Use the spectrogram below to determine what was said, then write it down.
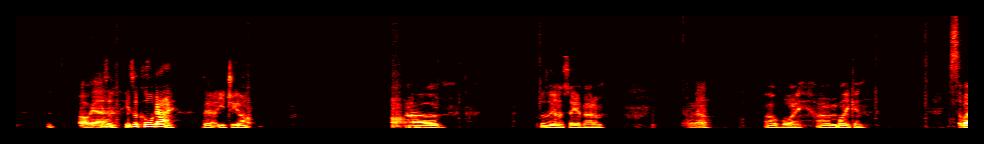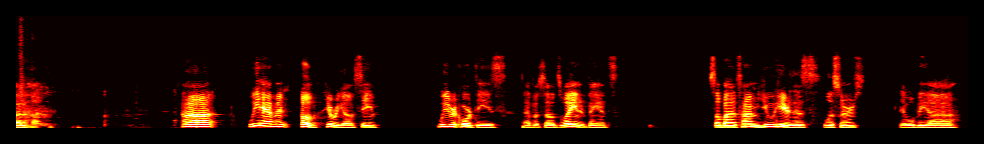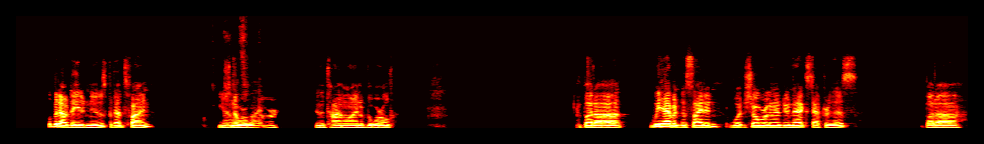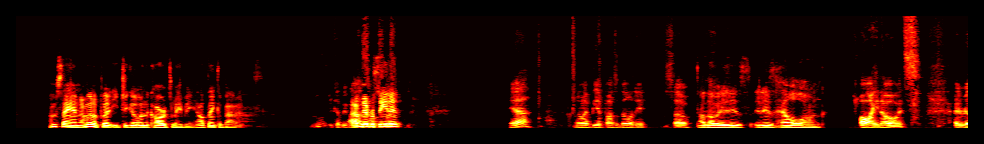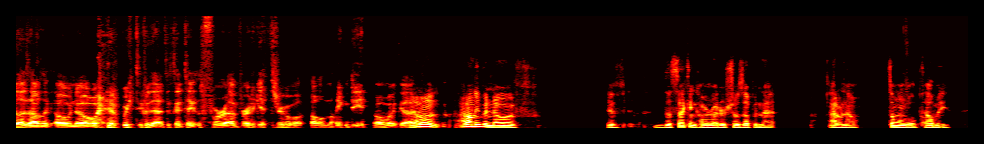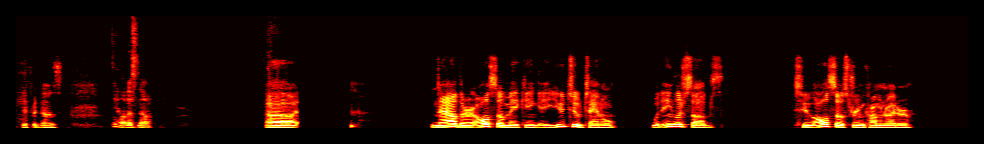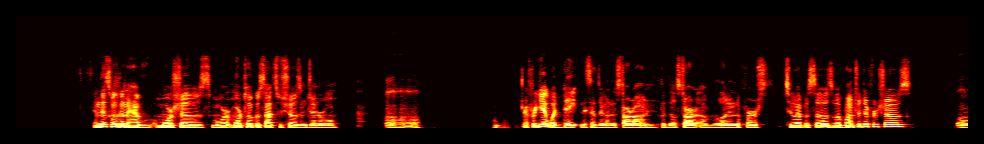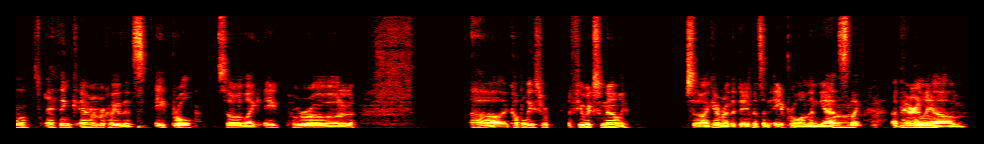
Oh yeah. He's a he's a cool guy, the Ichigo. Uh, what was I gonna say about him? I don't know. Oh boy, I'm blanking. So But, much uh. Uh, we haven't. Oh, here we go. See, we record these episodes way in advance, so by the time you hear this, listeners, it will be uh, a little bit outdated news, but that's fine. You just No, know where that's we are in the timeline of the world. But uh, we haven't decided what show we're gonna do next after this. But uh, I'm saying I'm gonna put Ichigo in the cards. Maybe I'll think about it. Well, it could be I've never possible. seen it, Yeah. That might be a possibility. So although it is it is hella long. Oh, I know. It's. I realized I was like, oh no, if we do that, it's gonna take us forever to get through all ninety. Oh my god. I don't I don't even know if if the second Kamen Rider shows up in that. I don't know. Someone will tell me if it does. Yeah, let us know. Uh, now they're also making a YouTube channel with English subs to also stream Common Rider. And this one's gonna have more shows, more more tokusatsu shows in general. Uh huh. I forget what date they said they're going to start on, but they'll start uploading the first two episodes of a bunch of different shows. Mm, I think I remember correctly. That's April. So like April. Uh, a couple weeks from, a few weeks from now, like. So I can't remember the date, but it's in April, and then yeah, it's Uh, like apparently um.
